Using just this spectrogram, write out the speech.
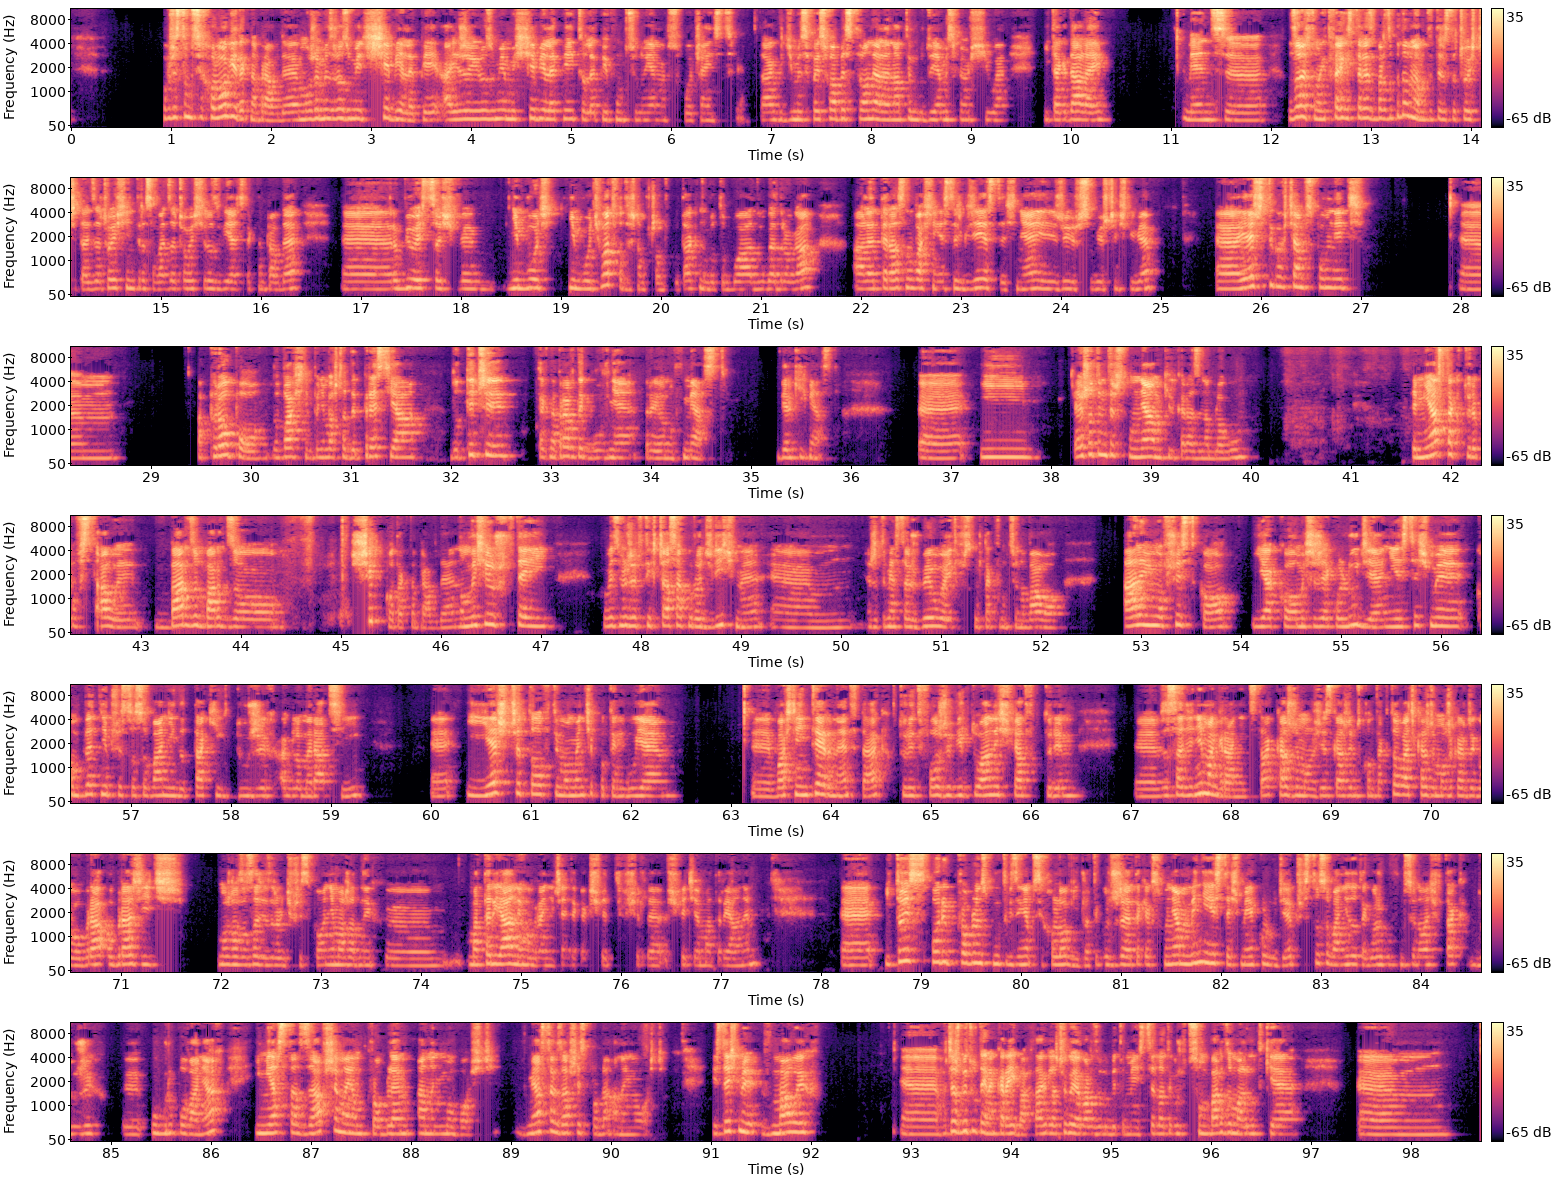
poprzez tą psychologię tak naprawdę możemy zrozumieć siebie lepiej, a jeżeli rozumiemy siebie lepiej, to lepiej funkcjonujemy w społeczeństwie. Tak? Widzimy swoje słabe strony, ale na tym budujemy swoją siłę i tak dalej. Więc y, no zresztą, twoja historia jest bardzo podobna, bo ty też zacząłeś czytać, zacząłeś się interesować, zacząłeś się rozwijać tak naprawdę. E, robiłeś coś, nie było, ci, nie było ci łatwo też na początku, tak? No bo to była długa droga, ale teraz no właśnie jesteś gdzie jesteś, nie? I żyjesz sobie szczęśliwie. E, ja jeszcze tylko chciałam wspomnieć um, a propos, no właśnie, ponieważ ta depresja dotyczy tak naprawdę głównie rejonów miast, wielkich miast. E, I ja już o tym też wspomniałam kilka razy na blogu. Te miasta, które powstały bardzo, bardzo szybko tak naprawdę, no my się już w tej, powiedzmy, że w tych czasach urodziliśmy, że te miasta już były i to wszystko już tak funkcjonowało, ale mimo wszystko, jako, myślę, że jako ludzie nie jesteśmy kompletnie przystosowani do takich dużych aglomeracji e, i jeszcze to w tym momencie potęguje e, właśnie internet, tak, który tworzy wirtualny świat, w którym e, w zasadzie nie ma granic, tak? Każdy może się z każdym skontaktować, każdy może każdego obra obrazić, można w zasadzie zrobić wszystko, nie ma żadnych materialnych ograniczeń, tak jak w świecie, w świecie materialnym. E, I to jest spory problem z punktu widzenia psychologii, dlatego że, tak jak wspomniałam, my nie jesteśmy jako ludzie przystosowani do tego, żeby funkcjonować w tak dużych y, ugrupowaniach i miasta zawsze mają problem anonimowości. W miastach zawsze jest problem anonimowości. Jesteśmy w małych, e, chociażby tutaj na Karaibach, tak? Dlaczego ja bardzo lubię to miejsce? Dlatego, że to są bardzo malutkie,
